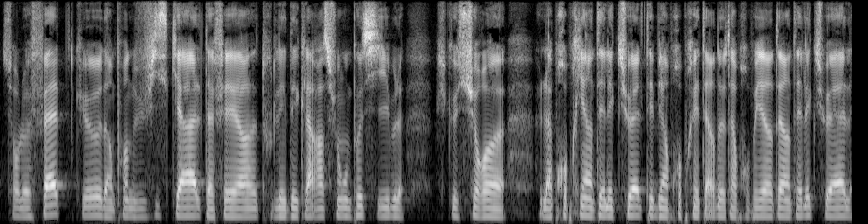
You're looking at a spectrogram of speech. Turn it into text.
sur le fait que d'un point de vue fiscal, tu as fait euh, toutes les déclarations possibles, que sur la propriété intellectuelle, tu es bien propriétaire de ta propriété intellectuelle,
